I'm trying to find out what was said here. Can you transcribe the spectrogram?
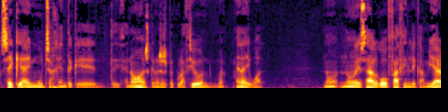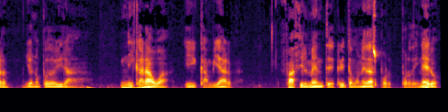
sé que hay mucha gente que te dice, no, es que no es especulación. Bueno, me da igual. No, no es algo fácil de cambiar. Yo no puedo ir a Nicaragua y cambiar fácilmente criptomonedas por, por dinero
